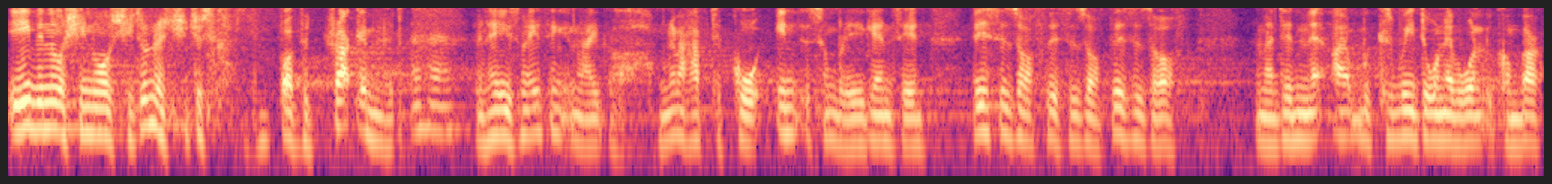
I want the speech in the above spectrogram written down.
Even though she knows she's done it, she just hasn't bothered tracking it. Uh-huh. And here's me thinking like, "Oh, I'm gonna have to go into somebody again saying, "This is off, this is off, this is off," and I didn't I, because we don't ever want to come back.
